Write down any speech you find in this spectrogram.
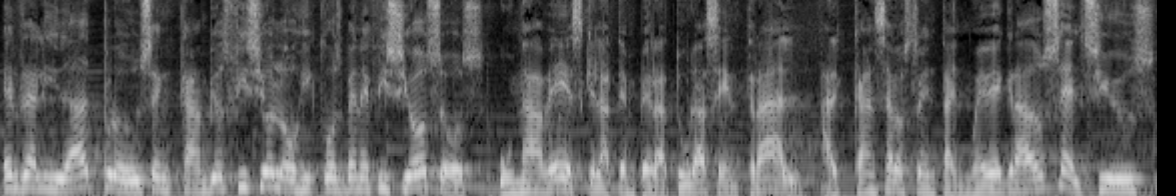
en realidad producen cambios fisiológicos beneficiosos. Una vez que la temperatura central alcanza los 39 grados Celsius,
